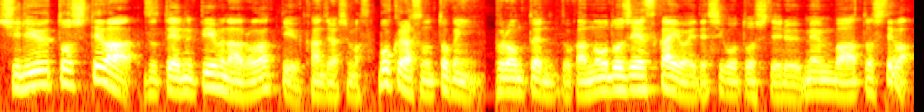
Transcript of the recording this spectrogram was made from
主流としてはずっと NPM だろうなっていう感じはします。僕らその特にフロントエンドとか Node.js 界隈で仕事をしているメンバーとしては、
